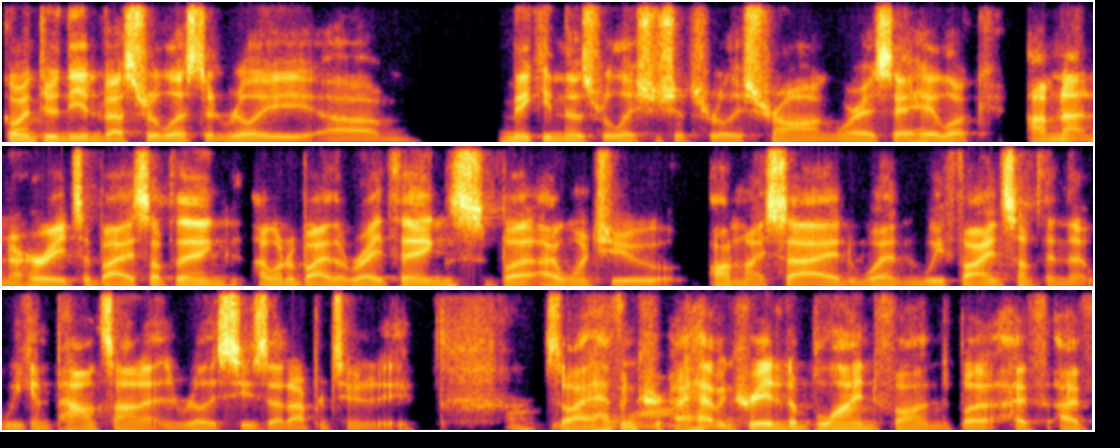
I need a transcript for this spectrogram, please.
going through the investor list and really um, making those relationships really strong. Where I say, hey, look, I'm not in a hurry to buy something. I want to buy the right things, but I want you on my side when we find something that we can pounce on it and really seize that opportunity. Oh, so I haven't I haven't created a blind fund, but I've I've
